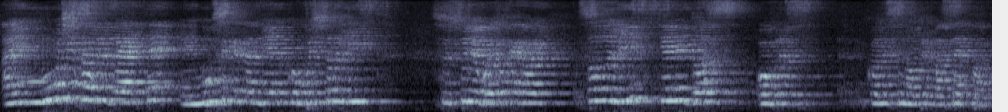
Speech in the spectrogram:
hay muchas obras de arte, en música también, compositor Liszt, su estudio voy a Solo Liszt tiene dos obras con ese nombre Mazepa.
